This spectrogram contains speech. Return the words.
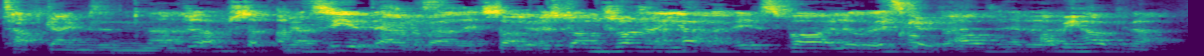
tough games, and uh, I'm just, I'm just, I yeah. can see you're down about this, so I'm just I'm trying to you know, inspire a little bit It's of good. I'll, I'll be that. hoping that.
